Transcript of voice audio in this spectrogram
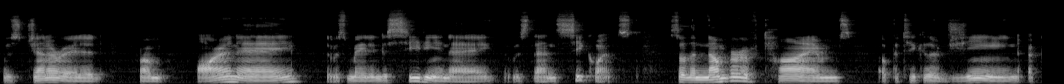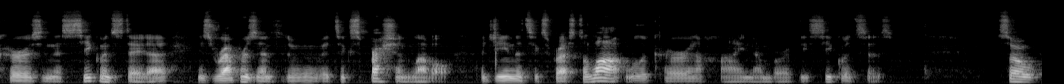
was generated from RNA that was made into cDNA that was then sequenced. So the number of times a particular gene occurs in this sequence data is representative of its expression level. A gene that's expressed a lot will occur in a high number of these sequences. So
